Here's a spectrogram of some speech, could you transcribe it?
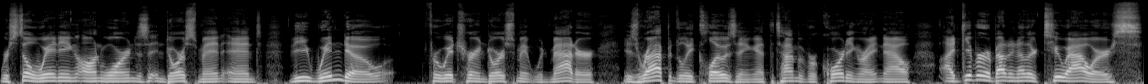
we're still waiting on Warren's endorsement, and the window for which her endorsement would matter is rapidly closing. At the time of recording right now, I'd give her about another two hours.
